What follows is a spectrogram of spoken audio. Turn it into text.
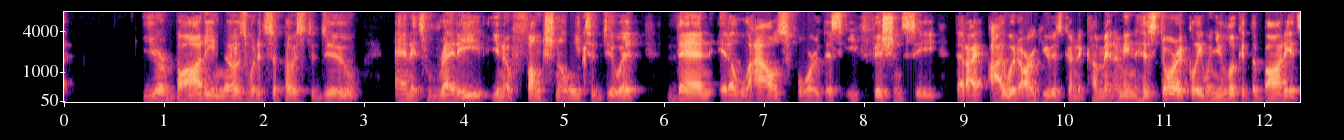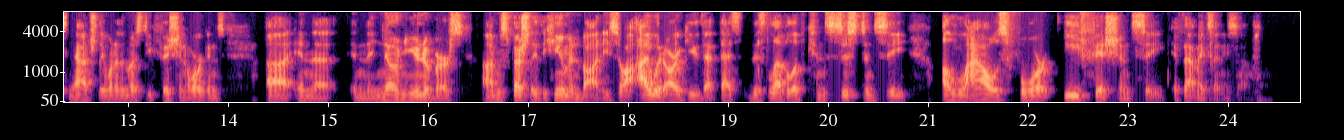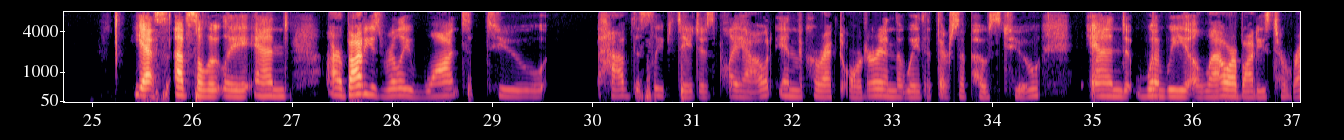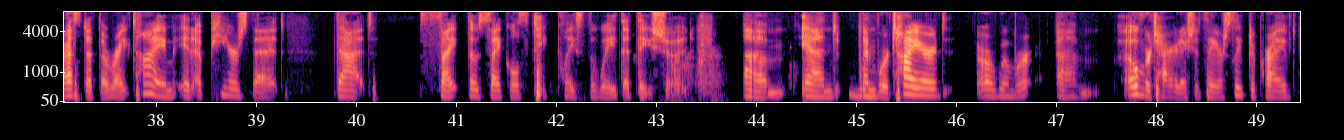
your body knows what it's supposed to do and it's ready, you know, functionally to do it, then it allows for this efficiency that I, I would argue is going to come in. I mean, historically, when you look at the body, it's naturally one of the most efficient organs uh, in the in the known universe, um, especially the human body. So I would argue that that's this level of consistency allows for efficiency, if that makes any sense. Yes, absolutely. And our bodies really want to have the sleep stages play out in the correct order in the way that they're supposed to. And when we allow our bodies to rest at the right time, it appears that that those cycles take place the way that they should. Um, and when we're tired or when we're um, overtired, I should say, or sleep deprived,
